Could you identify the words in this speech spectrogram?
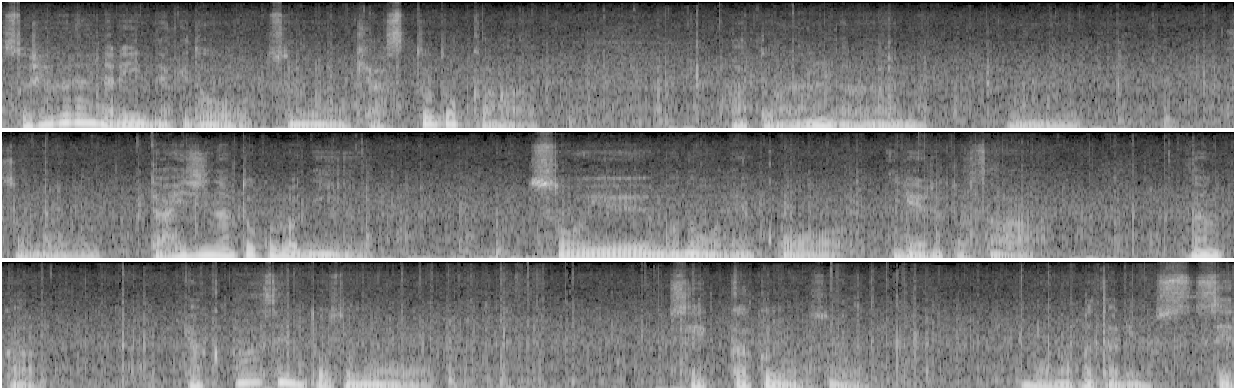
それぐらいならいいんだけどそのキャストとかあとは何だろうな、うん、その大事なところにそういうものをねこう入れるとさなんか100%そのせっかくのその物語の設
